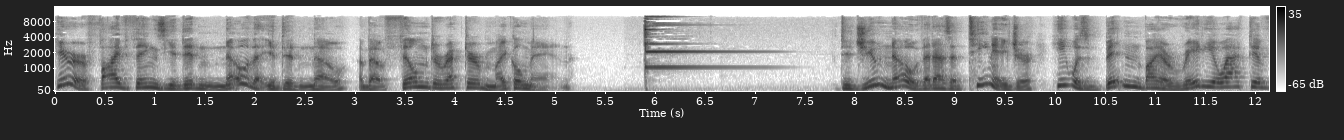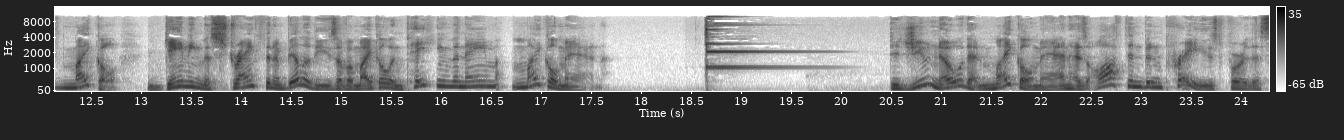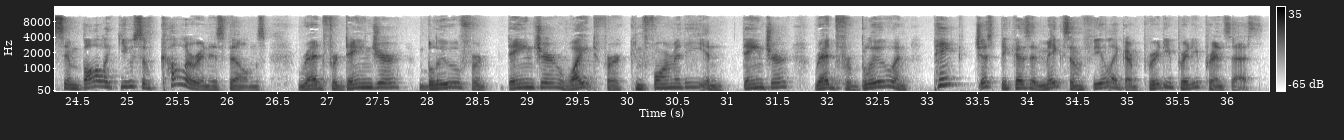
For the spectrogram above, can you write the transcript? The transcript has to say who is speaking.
Speaker 1: Here are five things you didn't know that you didn't know about film director Michael Mann. Did you know that as a teenager he was bitten by a radioactive Michael, gaining the strength and abilities of a Michael and taking the name Michael Mann? Did you know that Michael Mann has often been praised for the symbolic use of color in his films? Red for danger, blue for danger, white for conformity and danger, red for blue, and pink just because it makes him feel like a pretty, pretty princess.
